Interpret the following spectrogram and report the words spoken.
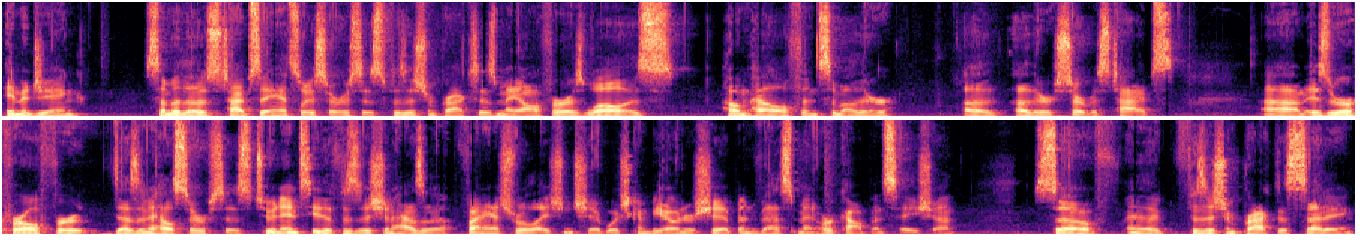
imaging, some of those types of ancillary services physician practices may offer, as well as home health and some other uh, other service types. Um, is a referral for designated health services to an entity the physician has a financial relationship, which can be ownership, investment, or compensation. So, in a physician practice setting,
